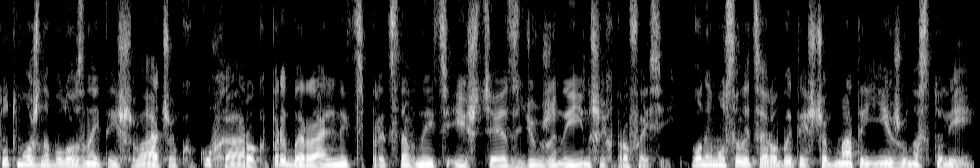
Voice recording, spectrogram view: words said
Тут можна було знайти швачок, кухарок, прибиральниць, представниць і ще з дюжини інших професій. Вони мусили це робити, щоб мати їжу на столі,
